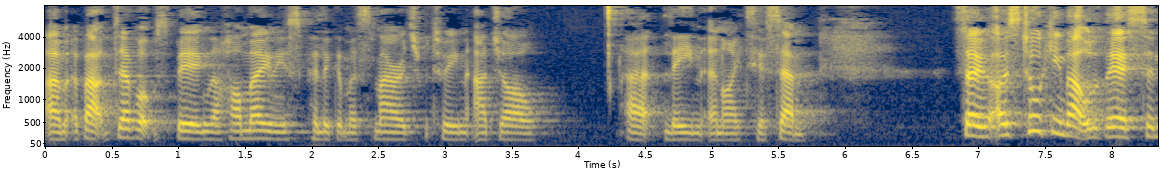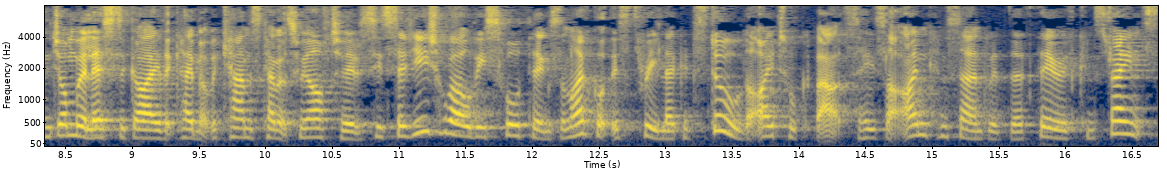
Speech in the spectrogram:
um, about DevOps being the harmonious polygamous marriage between Agile, uh, Lean, and ITSM. So I was talking about all of this, and John Willis, the guy that came up with CAMS, came up to me afterwards. He said, You talk about all these four things, and I've got this three legged stool that I talk about. So he's like, I'm concerned with the theory of constraints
